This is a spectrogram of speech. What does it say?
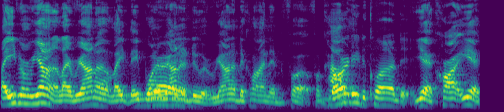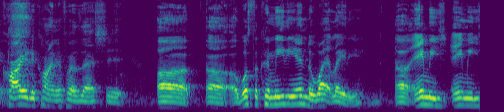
Like even Rihanna, like Rihanna, like they wanted Right. Rihanna to do it. Rihanna declined it for for Cardi Cardi. declined it. Yeah, Car yeah, Cardi declined it for that shit. Uh, uh, uh, what's the comedian? The white lady, uh, Amy Amy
